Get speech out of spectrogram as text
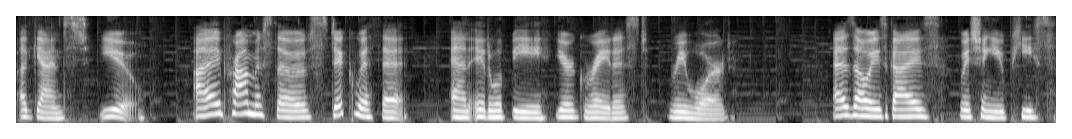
against you. I promise, though, stick with it, and it will be your greatest reward. As always, guys, wishing you peace,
